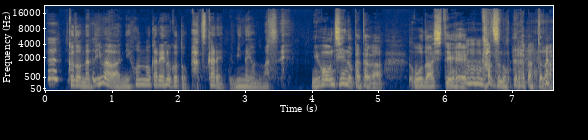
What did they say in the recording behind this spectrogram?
ことになって今は日本のカレーのことをカツカレーってみんな呼んでますね。日本人の方がオーダーしてうんカツ乗ってなかったら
